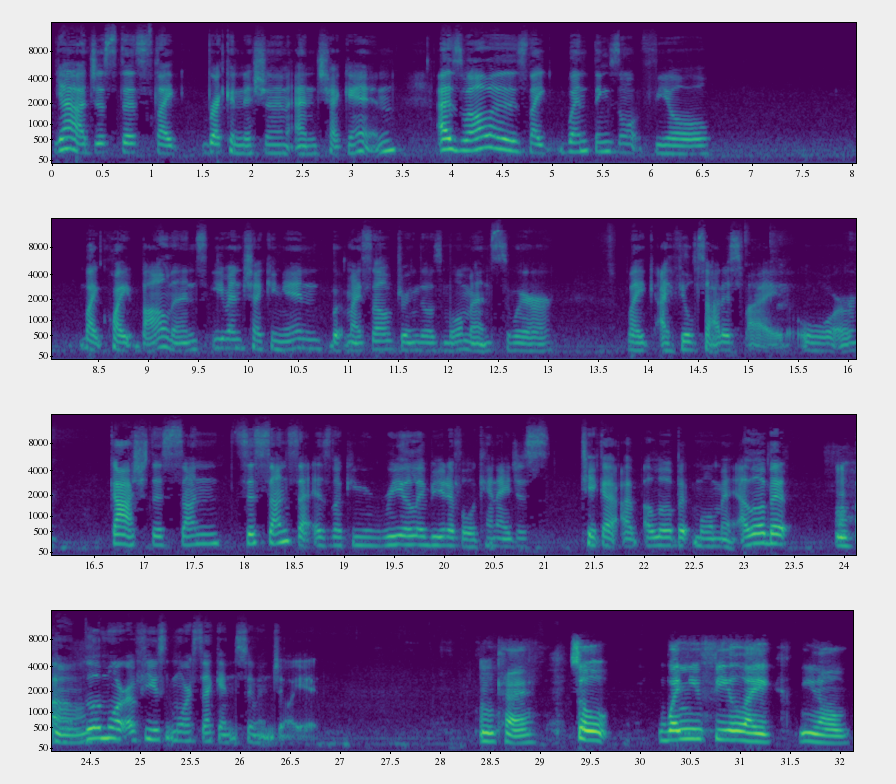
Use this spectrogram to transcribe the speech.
yeah, just this like recognition and check in, as well as like when things don't feel like quite balanced, even checking in with myself during those moments where like I feel satisfied or gosh, this sun this sunset is looking really beautiful. Can I just take a, a, a little bit moment, a little bit mm-hmm. uh, a little more a few more seconds to enjoy it. Okay. So when you feel like you know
